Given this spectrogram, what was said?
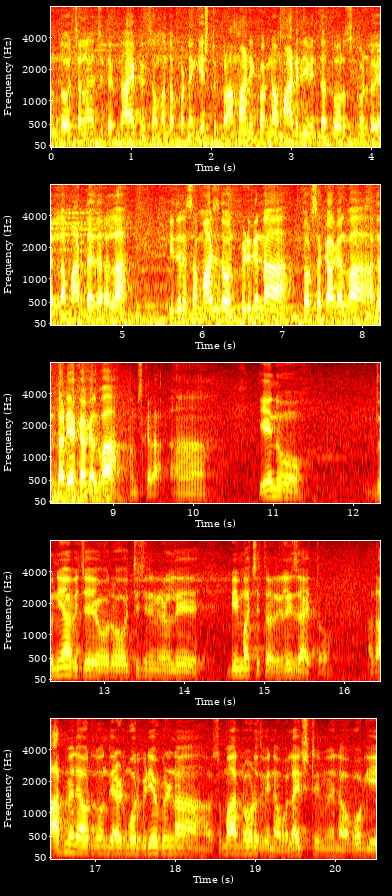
ಒಂದು ಚಲನಚಿತ್ರ ನಾಯಕರಿಗೆ ಸಂಬಂಧಪಟ್ಟಂಗೆ ಎಷ್ಟು ಪ್ರಾಮಾಣಿಕವಾಗಿ ನಾವು ಮಾಡಿದೀವಿ ಅಂತ ತೋರಿಸ್ಕೊಂಡು ಎಲ್ಲ ಮಾಡ್ತಾ ಇದ್ದಾರಲ್ಲ, ಇದನ್ನು ಸಮಾಜದ ಒಂದು ಪಿಡುಗನ್ನ ತೋರ್ಸೋಕ್ಕಾಗಲ್ವಾ? ಅದನ್ನು ತಡೆಯೋಕ್ಕಾಗಲ್ವಾ? ನಮಸ್ಕಾರ. ಏನು ದುನಿಯಾ ವಿಜಯ್ ಅವರು ಇತ್ತೀಚಿನ ದಿನಗಳಲ್ಲಿ ಭೀಮಾ ಚಿತ್ರ ರಿಲೀಸ್ ಆಯಿತು. ಅದಾದಮೇಲೆ ಅವ್ರದ್ದು ಒಂದು ಎರಡು ಮೂರು ವಿಡಿಯೋಗಳನ್ನ ಸುಮಾರು ನೋಡಿದ್ವಿ ನಾವು ಲೈವ್ ಸ್ಟ್ರೀಮ್ ನಾವು ಹೋಗಿ,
